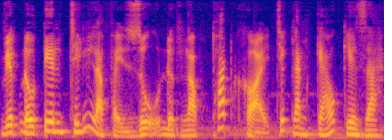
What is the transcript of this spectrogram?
Việc đầu tiên chính là phải dụ được Ngọc thoát khỏi chiếc ngăn kéo kia ra.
